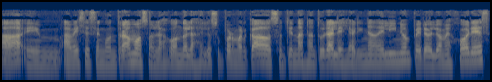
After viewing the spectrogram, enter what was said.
¿Tá? Em, a veces encontramos en las góndolas de los supermercados o tiendas naturales la harina de lino, pero lo mejor es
